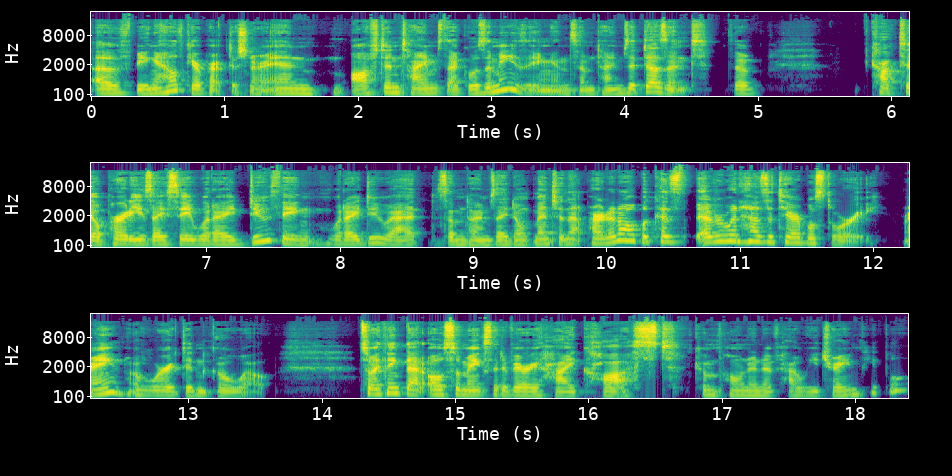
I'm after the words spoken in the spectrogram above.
of being a healthcare practitioner and oftentimes that goes amazing and sometimes it doesn't the cocktail parties i say what i do think what i do at sometimes i don't mention that part at all because everyone has a terrible story right of where it didn't go well so i think that also makes it a very high cost component of how we train people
